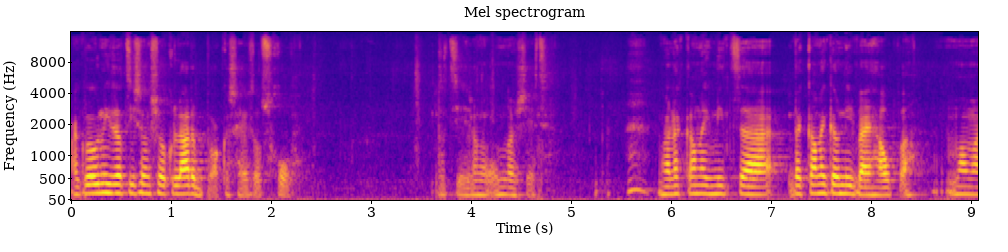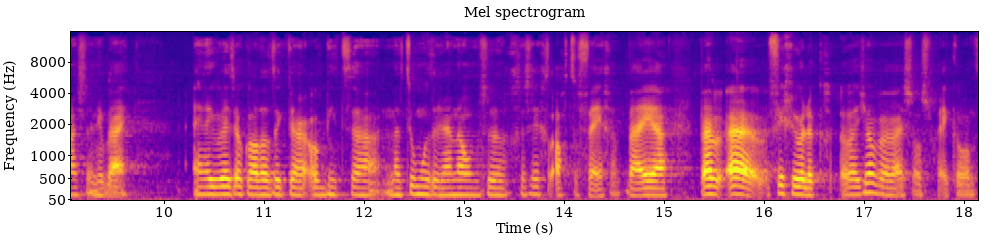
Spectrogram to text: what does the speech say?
Maar ik wil ook niet dat hij zo'n chocoladebakkers heeft op school. Dat hij helemaal onder zit. Maar daar kan ik, niet, uh, daar kan ik ook niet bij helpen. Mama is er niet bij. En ik weet ook wel dat ik daar ook niet uh, naartoe moet rennen om zijn gezicht af te vegen. Bij, uh, bij figuurlijk, weet je wel, bij wijze van spreken. Want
